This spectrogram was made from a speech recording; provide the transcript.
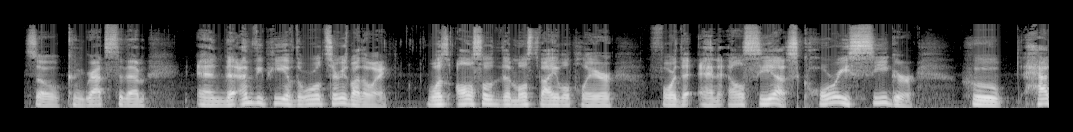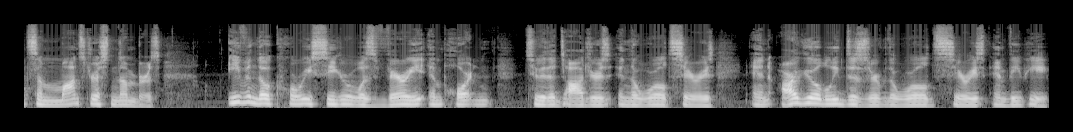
So, congrats to them. And the MVP of the World Series, by the way, was also the most valuable player for the NLCS, Corey Seager, who had some monstrous numbers. Even though Corey Seager was very important to the Dodgers in the World Series, and arguably deserved the World Series MVP.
